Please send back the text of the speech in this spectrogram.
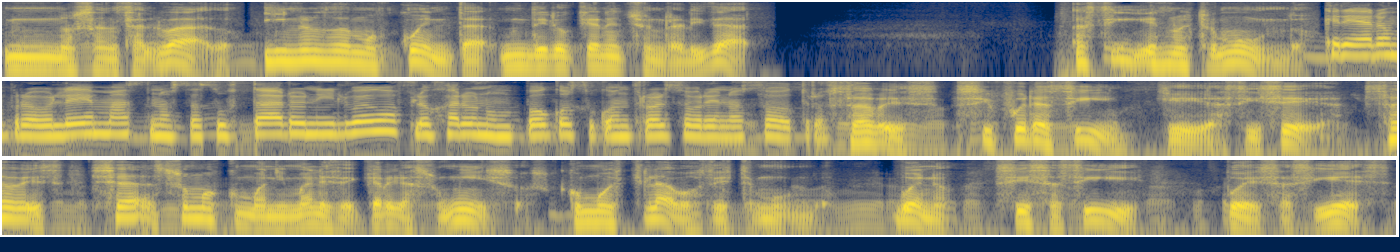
nos han salvado y no nos damos cuenta de lo que han hecho en realidad. Así es nuestro mundo. Crearon problemas, nos asustaron y luego aflojaron un poco su control sobre nosotros. Sabes, si fuera así, que así sea. Sabes, ya somos como animales de carga sumisos, como esclavos de este mundo. Bueno, si es así, pues así es.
